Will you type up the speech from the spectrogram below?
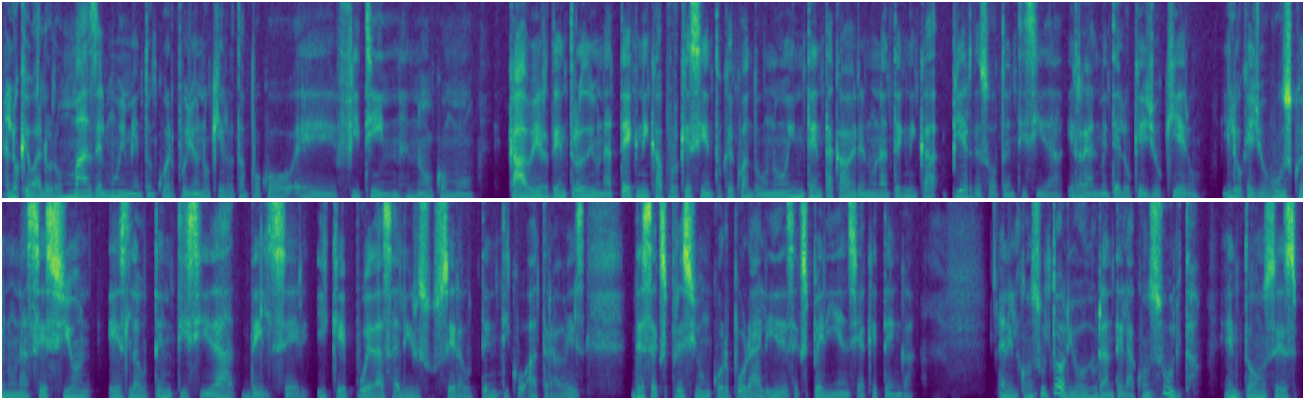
lo que valoro más del movimiento en cuerpo. Yo no quiero tampoco eh, fit in, ¿no? Como caber dentro de una técnica porque siento que cuando uno intenta caber en una técnica pierde su autenticidad y realmente lo que yo quiero y lo que yo busco en una sesión es la autenticidad del ser y que pueda salir su ser auténtico a través de esa expresión corporal y de esa experiencia que tenga en el consultorio o durante la consulta. Entonces,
